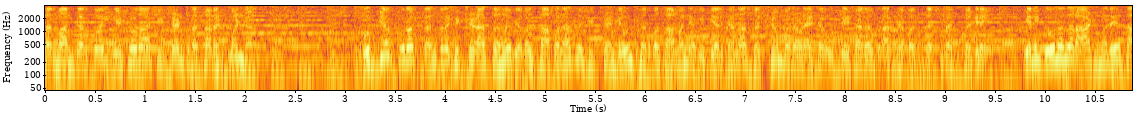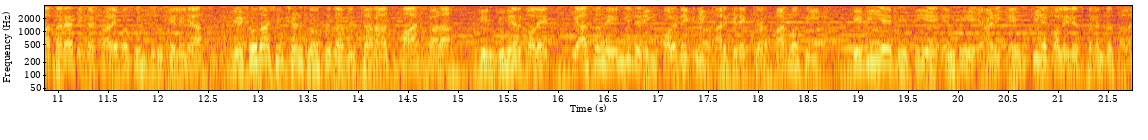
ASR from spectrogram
सन्मान करतोय यशोदा शिक्षण प्रसारक मंडळ. उद्योगपूरक तंत्रशिक्षणासह व्यवस्थापनाचं शिक्षण देऊन सर्वसामान्य विद्यार्थ्यांना सक्षम बनवण्याच्या उद्देशानं प्राध्यापक दशरथ सगरे यांनी दोन हजार आठमध्ये साताऱ्यात एका शाळेपासून सुरू केलेल्या यशोदा शिक्षण संस्थेचा विस्तार आज पाच शाळा तीन ज्युनियर कॉलेज यासह engineering polytechnic architecture pharmacy BBA BCA MBA आणि एमसीए कॉलेजेसपर्यंत झाला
